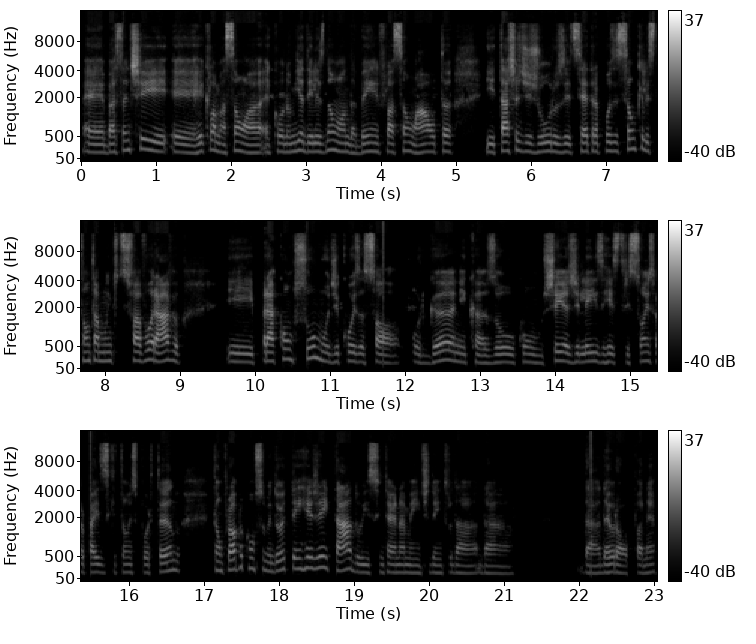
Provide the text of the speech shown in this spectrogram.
é, bastante é, reclamação, a economia deles não anda bem, a inflação alta e taxa de juros, etc. A posição que eles estão está muito desfavorável. E para consumo de coisas só orgânicas ou com cheias de leis e restrições para países que estão exportando, então o próprio consumidor tem rejeitado isso internamente dentro da, da da, da Europa, né?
